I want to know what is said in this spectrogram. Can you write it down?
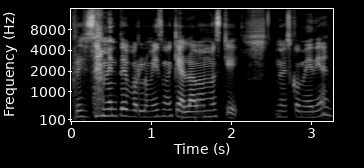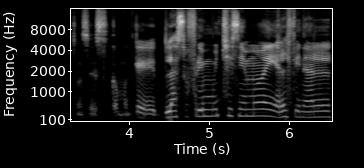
precisamente por lo mismo que hablábamos que no es comedia, entonces como que la sufrí muchísimo y al final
